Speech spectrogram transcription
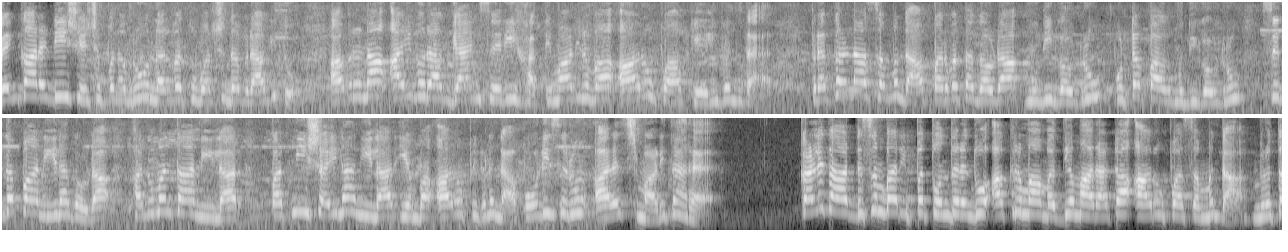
ವೆಂಕಾರೆಡ್ಡಿ ಶೇಷಪ್ಪನವರು ನಲವತ್ತು ವರ್ಷದವರಾಗಿದ್ದು, ಅವರನ್ನ ಐವರ ಗ್ಯಾಂಗ್ ಸೇರಿ ಹತ್ಯೆ ಮಾಡಿರುವ ಆರೋಪ ಕೇಳಿಬಂದಿದೆ. ಪ್ರಕರಣ ಸಂಬಂಧ ಪರ್ವತಗೌಡ ಮುದಿಗೌಡ್ರು, ಪುಟ್ಟಪ್ಪ ಮುದಿಗೌಡ್ರು, ಸಿದ್ದಪ್ಪ ನೀಲಗೌಡ, ಹನುಮಂತ ನೀಲಾರ್, ಪತ್ನಿ ಶೈಲಾ ನೀಲಾರ್ ಎಂಬ ಆರೋಪಿಗಳನ್ನು ಪೊಲೀಸರು ಅರೆಸ್ಟ್ ಮಾಡಿದ್ದಾರೆ. ಕಳೆದ ಡಿಸೆಂಬರ್ ಇಪ್ಪತ್ತೊಂದರಂದು ಅಕ್ರಮ ಮದ್ಯ ಮಾರಾಟ ಆರೋಪ ಸಂಬಂಧ ಮೃತ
